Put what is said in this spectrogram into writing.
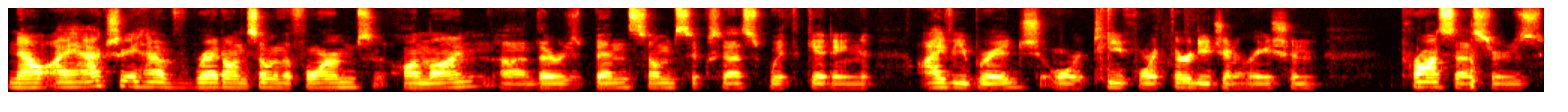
Now, I actually have read on some of the forums online, uh, there's been some success with getting Ivy Bridge or T430 generation processors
